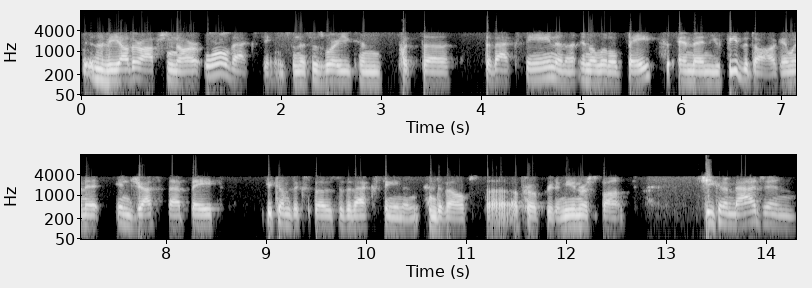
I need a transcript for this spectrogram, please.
The other option are oral vaccines, and this is where you can put the the vaccine in a, in a little bait, and then you feed the dog. And when it ingests that bait, becomes exposed to the vaccine and, and develops the appropriate immune response. So you can imagine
